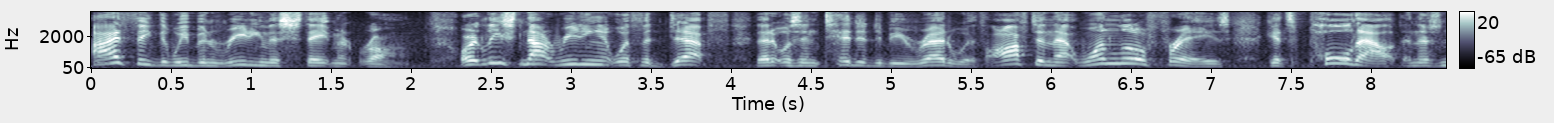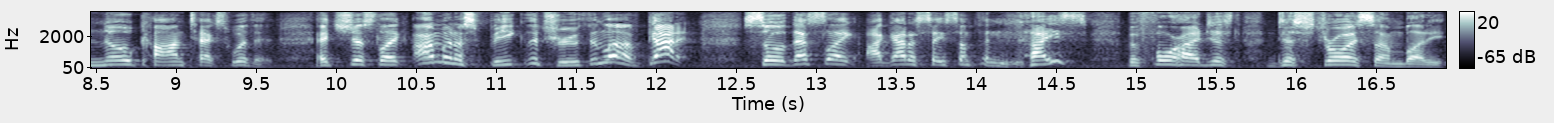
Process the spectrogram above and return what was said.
I think that we've been reading this statement wrong, or at least not reading it with the depth that it was intended to be read with. Often that one little phrase gets pulled out and there's no context with it. It's just like, I'm going to speak the truth in love. Got it. So that's like I got to say something nice before I just destroy somebody.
